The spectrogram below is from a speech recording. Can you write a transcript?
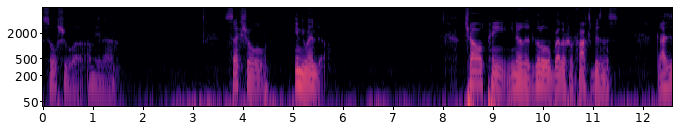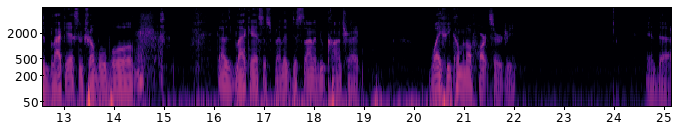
social, uh, I mean, uh, sexual innuendo. Charles Payne, you know, the good old brother from Fox Business, got his black ass in trouble, boy. got his black ass suspended, just signed a new contract. Wifey coming off heart surgery. And uh,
